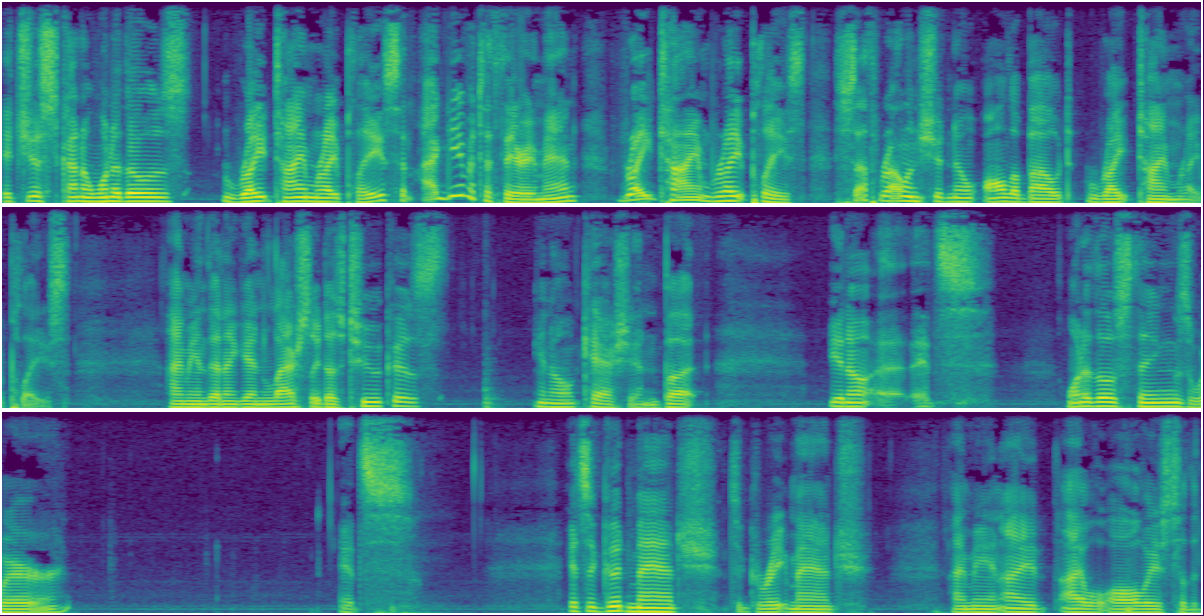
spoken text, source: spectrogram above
It's just kind of one of those right time, right place, and I gave it to Theory, man. Right time, right place. Seth Rollins should know all about right time, right place. I mean, then again, Lashley does too, because, you know, cash in. But, you know, uh, it's one of those things where it's it's a good match. It's a great match. I mean, I I will always to the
